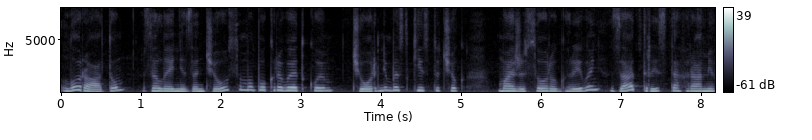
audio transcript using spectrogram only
лорадо, зелені з анчоусом або креветкою, чорні без кісточок майже 40 гривень за 300 грамів.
